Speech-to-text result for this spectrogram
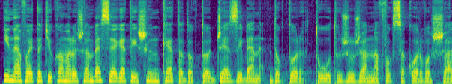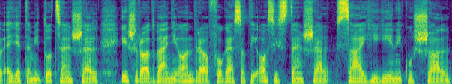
Innen folytatjuk hamarosan beszélgetésünket a dr. Jazziben dr. Tóth Zsuzsanna fogszakorvossal, egyetemi docenssel és Radványi Andrea fogászati asszisztenssel, szájhigiénikussal.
